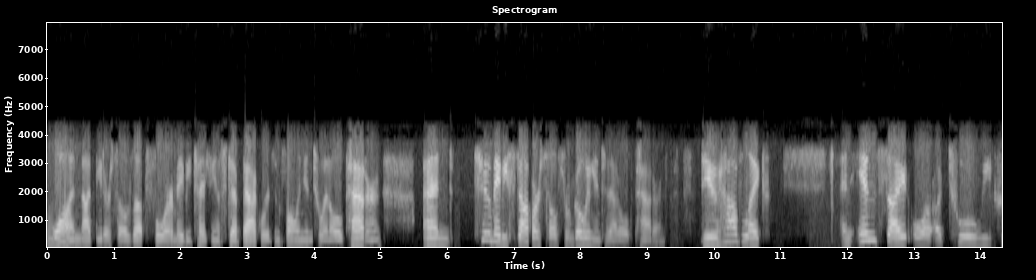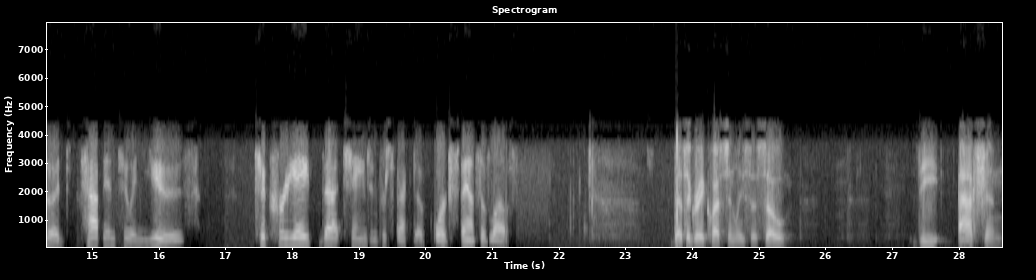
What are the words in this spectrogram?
one, not beat ourselves up for maybe taking a step backwards and falling into an old pattern, and two, maybe stop ourselves from going into that old pattern. Do you have like an insight or a tool we could tap into and use to create that change in perspective or expansive love? That's a great question, Lisa. So, the action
